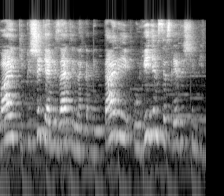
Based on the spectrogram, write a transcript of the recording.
лайки, пишите обязательно комментарии. Увидимся в следующем видео.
